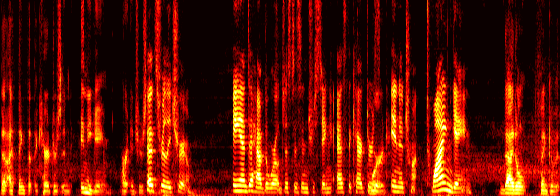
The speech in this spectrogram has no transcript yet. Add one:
that I think that the characters in any game are interesting. That's really true. And to have the world just as interesting as the characters Word. in a tw- Twine game. I don't think of it.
